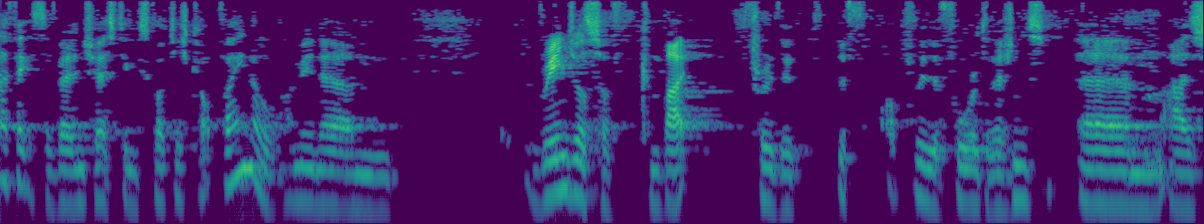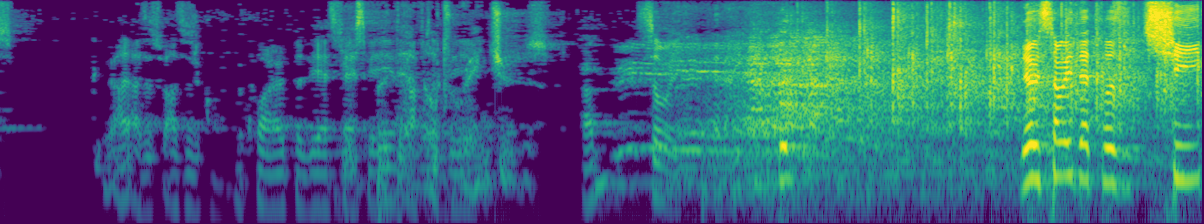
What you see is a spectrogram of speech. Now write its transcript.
I, think it's a very interesting Scottish Cup final. I mean, um, Rangers have come back through the, the up through the four divisions um, as, as as is required by the SFA. Yes, but they're not Rangers. Um, sorry. no, sorry, that was cheap,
